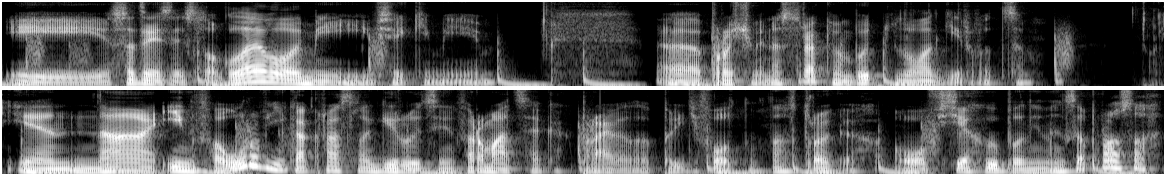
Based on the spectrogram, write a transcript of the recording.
и в соответствии с лог-левелами и всякими э, прочими настройками будет туда логироваться. И на инфоуровне как раз логируется информация, как правило, при дефолтных настройках о всех выполненных запросах.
